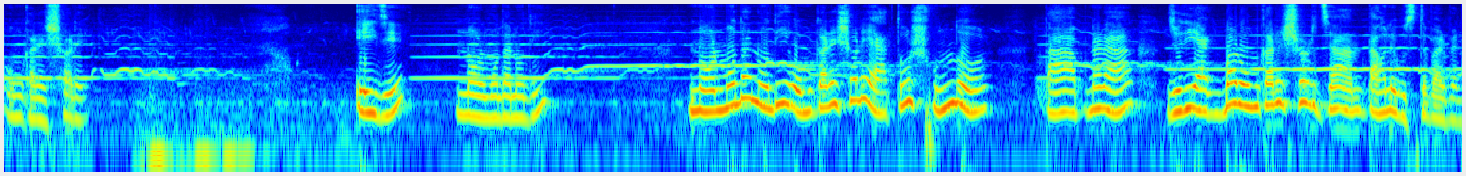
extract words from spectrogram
ওমকারেশ্বরে এই যে নর্মদা নদী। নর্মদা নদী ওমকারেশ্বরে এত সুন্দর, তা আপনারা যদি একবার ওমকারেশ্বর যান তাহলে বুঝতে পারবেন।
